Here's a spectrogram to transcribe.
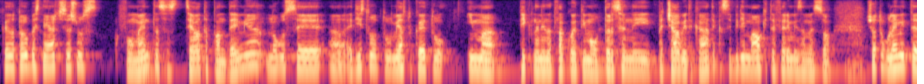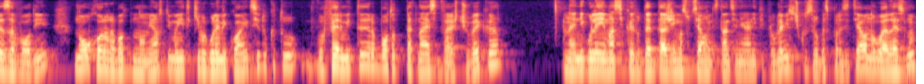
където той обяснява, че всъщност в момента с цялата пандемия много се единственото място, където има пик нали, на това, което има търсене и печалби и така нататък, са били малките ферми за месо. Mm-hmm. Защото големите заводи, много хора работят на място, има и такива големи кланици, докато в фермите работят 15-20 човека, на едни големи маси, където де, даже има социална дистанция, няма никакви проблеми, всичко се обезпаразитява, много е лесно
